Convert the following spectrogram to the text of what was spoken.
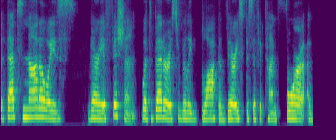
but that's not always very efficient. What's better is to really block a very specific time for a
